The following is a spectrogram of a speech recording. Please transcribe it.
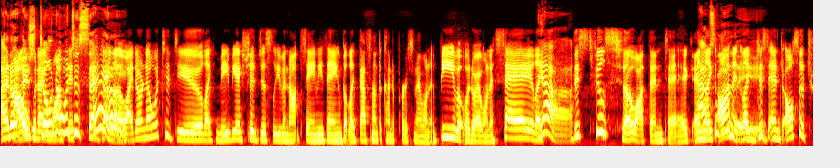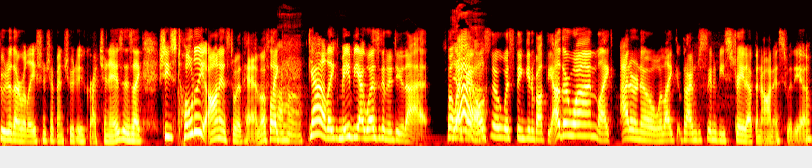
I don't. I just don't know what to say. To I don't know what to do. Like maybe I should just leave and not say anything. But like that's not the kind of person I want to be. But what do I want to say? Like yeah. this feels so authentic and Absolutely. like on it, like just and also true to their relationship and true to who Gretchen is. Is like she's totally honest with him. Of like, uh-huh. yeah, like maybe I was gonna do that. But yeah. like I also was thinking about the other one. Like I don't know. Like, but I'm just gonna be straight up and honest with you.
